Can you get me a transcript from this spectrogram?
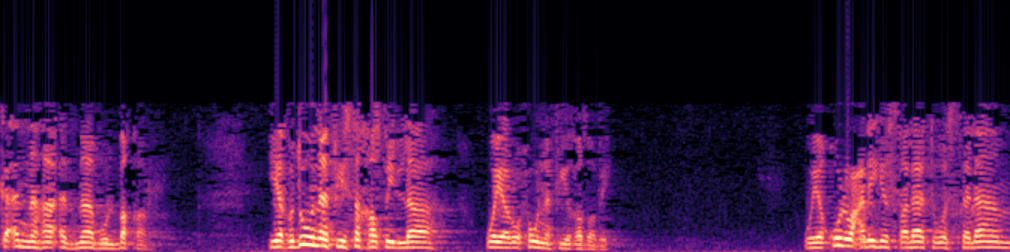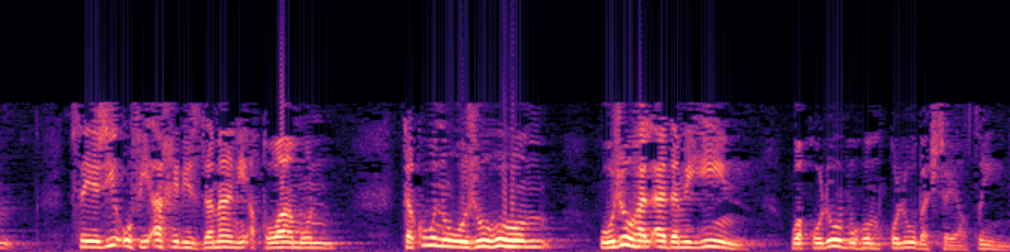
كأنها أذناب البقر يغدون في سخط الله ويروحون في غضبه. ويقول عليه الصلاة والسلام سيجيء في آخر الزمان أقوام تكون وجوههم وجوه الآدميين وقلوبهم قلوب الشياطين.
